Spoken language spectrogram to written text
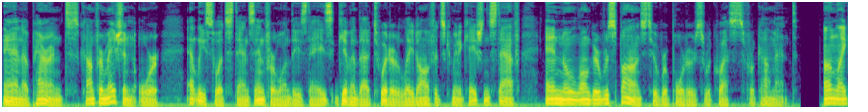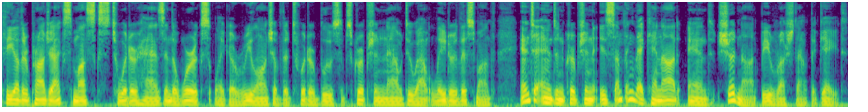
an apparent confirmation, or at least what stands in for one these days, given that Twitter laid off its communications staff and no longer responds to reporters' requests for comment. Unlike the other projects Musk's Twitter has in the works, like a relaunch of the Twitter Blue subscription now due out later this month, end to end encryption is something that cannot and should not be rushed out the gate.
